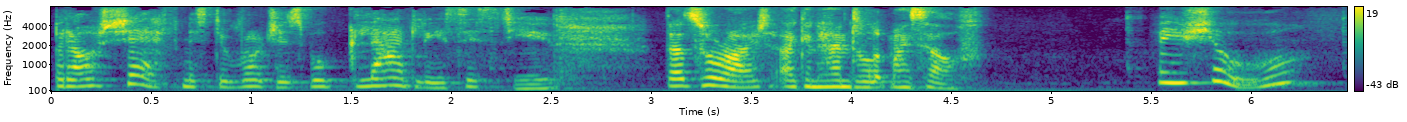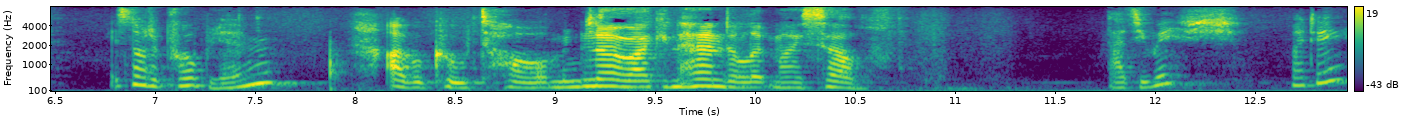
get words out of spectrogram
but our chef, Mr. Rogers, will gladly assist you. That's all right. I can handle it myself. Are you sure? It's not a problem. I will call Tom and. No, I can handle it myself. As you wish, my dear.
